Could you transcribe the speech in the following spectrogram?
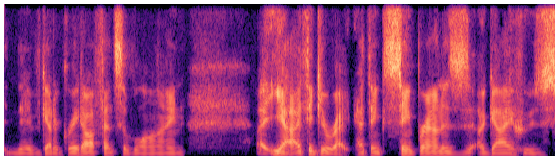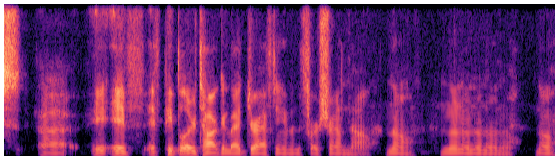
they've got a great offensive line. Uh, yeah, I think you're right. I think St. Brown is a guy who's uh, if if people are talking about drafting him in the first round, no, no, no, no, no, no, no, no,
